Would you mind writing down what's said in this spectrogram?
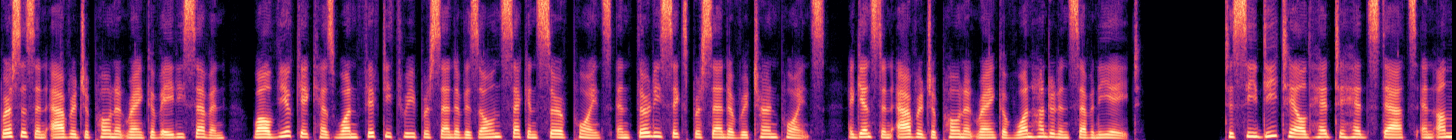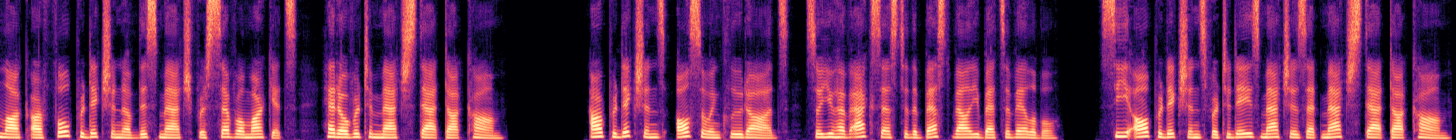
versus an average opponent rank of 87, while Vukic has won 53% of his own second serve points and 36% of return points, against an average opponent rank of 178. To see detailed head to head stats and unlock our full prediction of this match for several markets, head over to MatchStat.com. Our predictions also include odds, so you have access to the best value bets available. See all predictions for today's matches at MatchStat.com.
